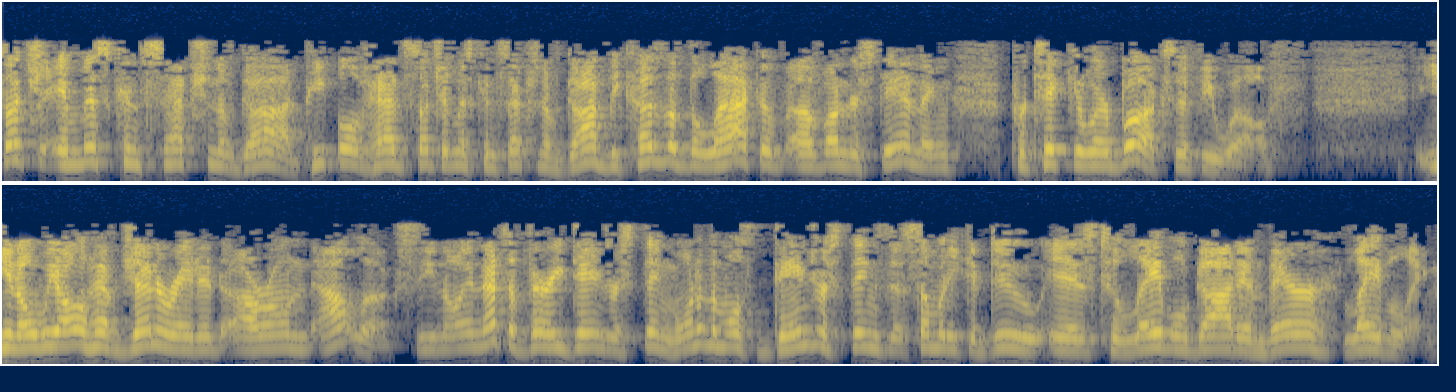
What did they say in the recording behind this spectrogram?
such a misconception of God. People have had such a misconception of God because of the lack of, of understanding particular books, if you will you know, we all have generated our own outlooks, you know, and that's a very dangerous thing. One of the most dangerous things that somebody could do is to label God in their labeling.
